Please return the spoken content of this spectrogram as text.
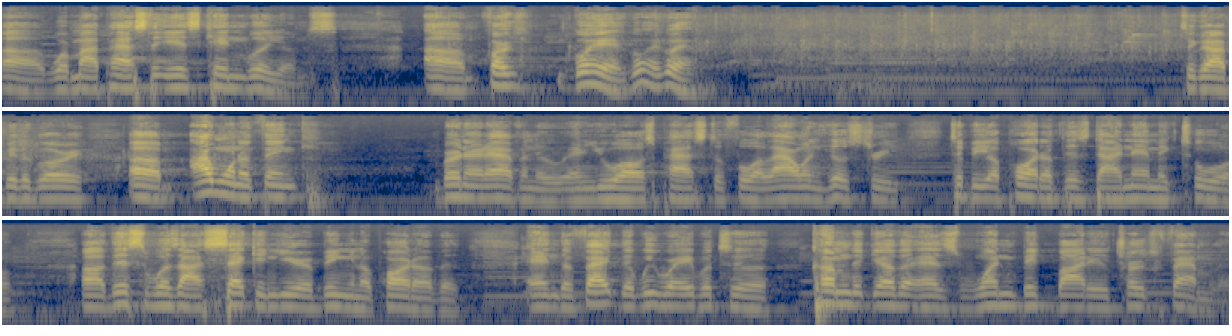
uh, where my pastor is Ken Williams. Um, first, go ahead, go ahead, go ahead. To God be the glory. Um, I want to thank Burnett Avenue and you all's pastor for allowing Hill Street to be a part of this dynamic tour. Uh, this was our second year of being a part of it. And the fact that we were able to come together as one big body of church family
